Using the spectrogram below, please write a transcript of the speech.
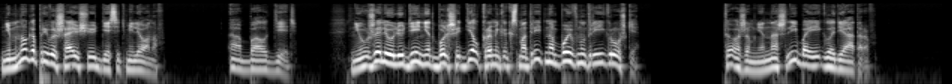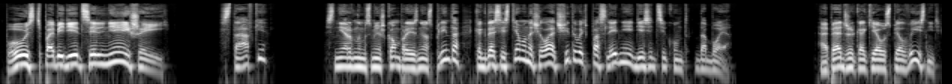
немного превышающую 10 миллионов. Обалдеть! Неужели у людей нет больше дел, кроме как смотреть на бой внутри игрушки? Тоже мне нашли бои гладиаторов. «Пусть победит сильнейший!» «Ставки?» — с нервным смешком произнес Плинта, когда система начала отсчитывать последние 10 секунд до боя. Опять же, как я успел выяснить,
